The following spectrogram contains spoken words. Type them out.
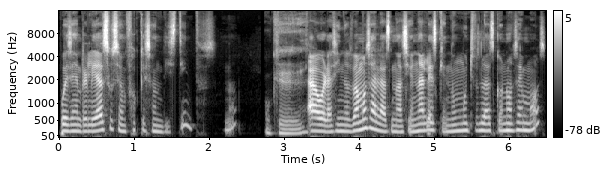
pues en realidad sus enfoques son distintos, ¿no? ok. Ahora, si nos vamos a las nacionales, que no muchos las conocemos,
